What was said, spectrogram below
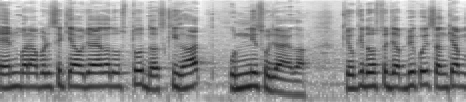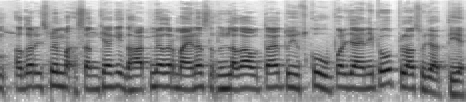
एन बराबर से क्या हो जाएगा दोस्तों? दस की घात उन्नीस हो जाएगा। क्योंकि दोस्तों, जब भी कोई संख्या, अगर इसमें संख्या की घात में अगर माइनस लगा होता है तो इसको ऊपर जाने पे वो प्लस हो जाती है।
